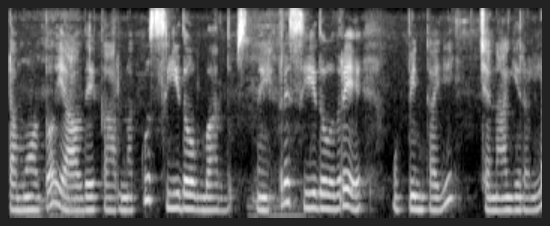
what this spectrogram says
ಟೊಮೊಟೊ ಯಾವುದೇ ಕಾರಣಕ್ಕೂ ಸೀದೋಗಬಾರ್ದು. ಸ್ನೇಹಿತರೆ, ಸೀದೋದ್ರೆ ಉಪ್ಪಿನಕಾಯಿ ಚೆನ್ನಾಗಿರಲ್ಲ.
